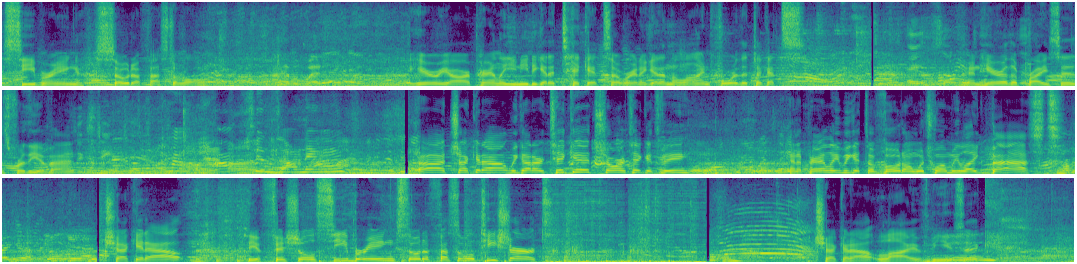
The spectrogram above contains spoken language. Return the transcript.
Sebring Soda Festival. I have a. Here we are. Apparently you need to get a ticket, so we're gonna get in the line for the tickets. Eight, so And here are the prices for the event. options on. Ah, check it out. We got our tickets. Show our tickets, V. And apparently we get to vote on which one we like best. Check it out. The official Sebring Soda Festival t-shirt. Check it out. Live music.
